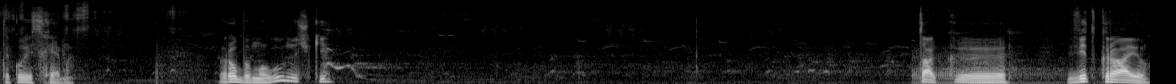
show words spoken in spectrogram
такої схеми. Робимо луночки. Так, е, від краю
